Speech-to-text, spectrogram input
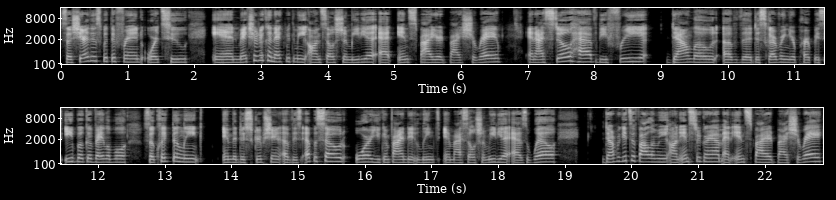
So share this with a friend or two and make sure to connect with me on social media at Inspired by Sheree. And I still have the free download of the Discovering Your Purpose ebook available. So click the link in the description of this episode, or you can find it linked in my social media as well. Don't forget to follow me on Instagram at Inspired by Sheree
